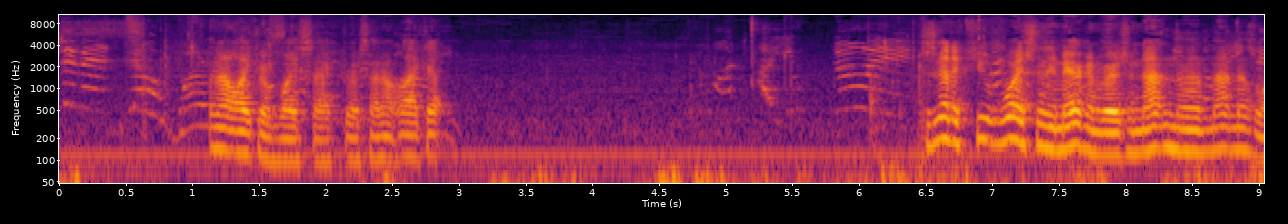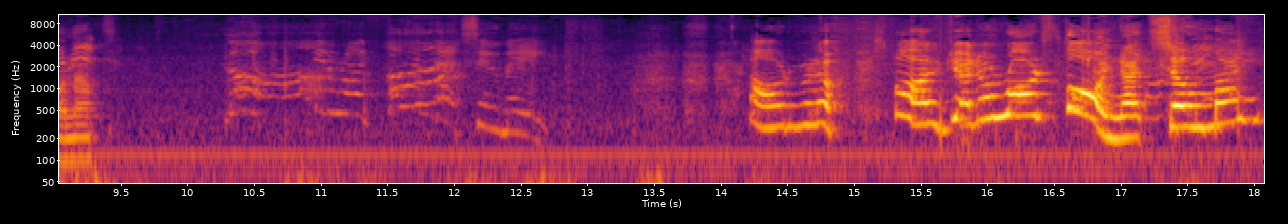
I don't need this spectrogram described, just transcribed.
limit! Don't worry. I don't like her voice actress. I don't like it. What are you doing? She's got a cute voice in the American version, not in the not in this one though. How do I find Natsumi? Oh, no. I get a right fine, that's so mate.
